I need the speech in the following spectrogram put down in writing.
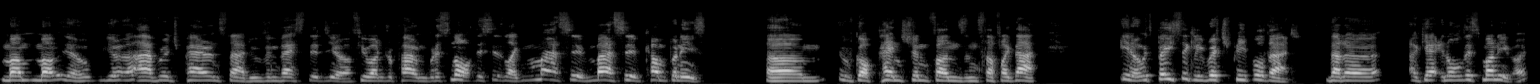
mum, mum, you know, your average parents dad who've invested, you know, a few hundred pound, but it's not. This is like massive, massive companies um, who've got pension funds and stuff like that. You know, it's basically rich people, dad, that are are getting all this money, right?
